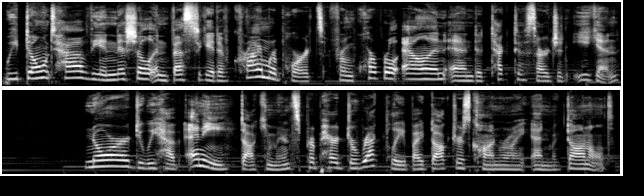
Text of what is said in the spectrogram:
We don't have the initial investigative crime reports from Corporal Allen and Detective Sergeant Egan, nor do we have any documents prepared directly by Doctors Conroy and McDonald.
